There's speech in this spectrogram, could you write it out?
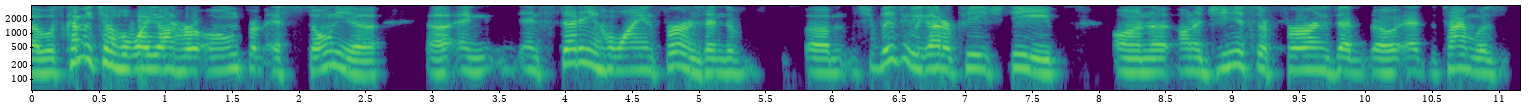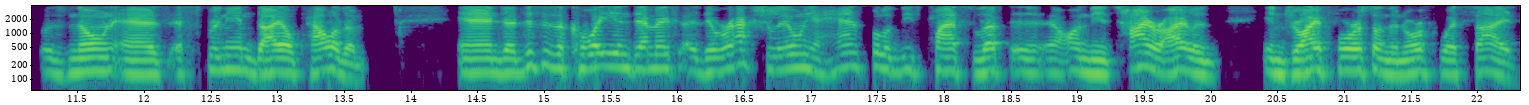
uh, was coming to Hawaii on her own from Estonia uh, and, and studying Hawaiian ferns. And the, um, she basically got her PhD on a, on a genus of ferns that uh, at the time was, was known as Asplenium dielpallidum. And uh, this is a Kauai endemic. Uh, there were actually only a handful of these plants left uh, on the entire island in dry forest on the northwest side.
